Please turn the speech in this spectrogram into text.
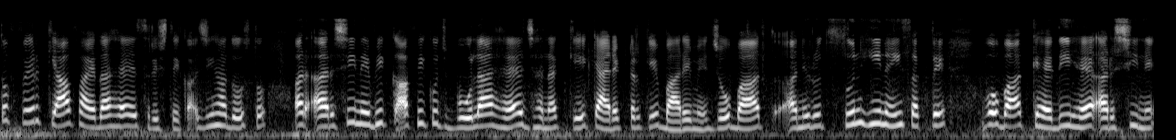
तो फिर क्या फ़ायदा है इस रिश्ते का? जी हाँ दोस्तों, और अर्शी ने भी काफ़ी कुछ बोला है झनक के कैरेक्टर के बारे में। जो बात अनिरुद्ध सुन ही नहीं सकते, वो बात कह दी है अर्शी ने।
